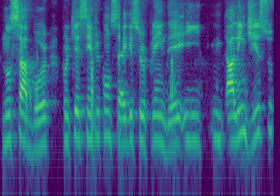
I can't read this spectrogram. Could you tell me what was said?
no sabor, porque sempre consegue surpreender. E, além disso,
